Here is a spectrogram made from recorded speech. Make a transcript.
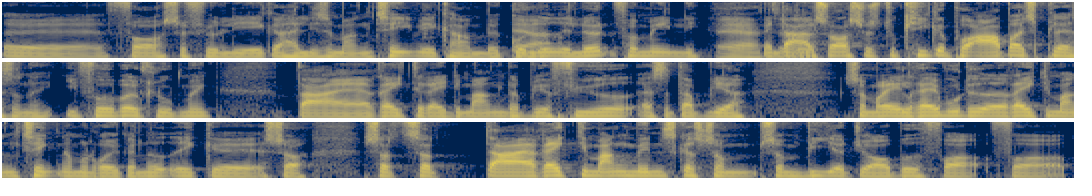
øh, for selvfølgelig ikke at have lige så mange tv-kampe, gå ja. ned i løn formentlig. Ja, Men der er altså også, hvis du kigger på arbejdspladserne i fodboldklubben, ikke? der er rigtig, rigtig mange, der bliver fyret. Altså der bliver som regel revurderet rigtig mange ting, når man rykker ned. Ikke? Så, så, så der er rigtig mange mennesker, som, som vi er jobbet for, for,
